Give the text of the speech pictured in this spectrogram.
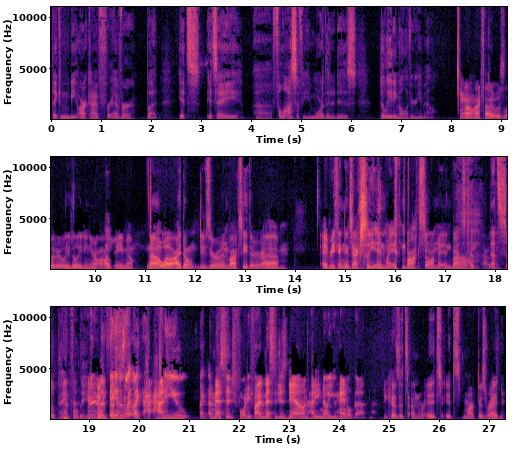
they can be archived forever, but it's it's a uh, philosophy more than it is deleting all of your email. Oh, I thought it was literally deleting your all your email. No, well, I don't do zero inbox either. Um, everything is actually in my inbox, so I'm at inbox Oh, ten thousand. that's so painful to hear. the thing is, is like, like, how do you like a message forty-five messages down? How do you know you handled that? because it's un- it's it's marked as read.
